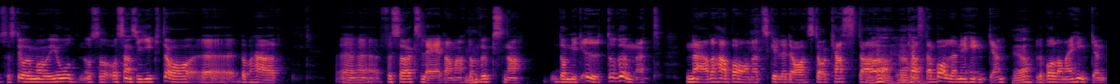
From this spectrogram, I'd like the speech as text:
så stod de och gjorde, och, så, och sen så gick då eh, de här försöksledarna, de vuxna, de gick ut ur rummet när det här barnet skulle då stå och kasta, Aha, aha. kasta bollen i hinken. Ja. Eller bollarna i hinken.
